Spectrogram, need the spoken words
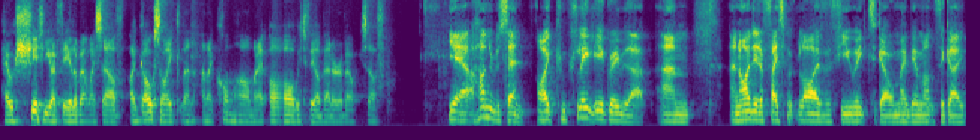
how shitty I feel about myself, I go cycling and I come home and I always feel better about myself. yeah. hundred percent. I completely agree with that. Um, and I did a Facebook Live a few weeks ago, or maybe a month ago,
